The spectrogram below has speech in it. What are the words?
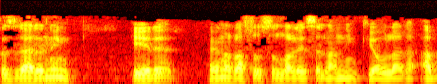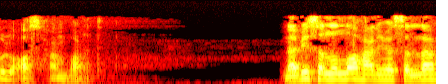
qizlarining eri yana rasululloh sollallohu alayhi vasallamning kuyovlari abul os ham bor edi. Nabiy sollallohu alayhi vasallam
